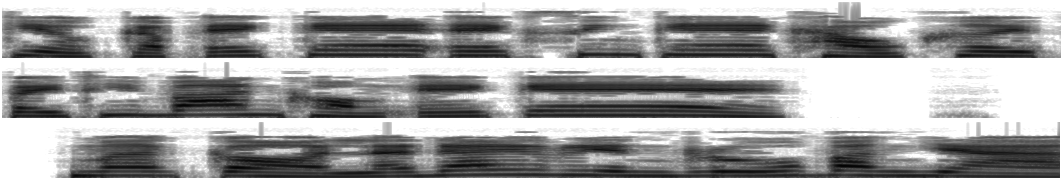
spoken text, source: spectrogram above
เกี่ยวกับเอเก้เอ็กซิงเก้เขาเคยไปที่บ้านของเอเก้มาก่อนและได้เรียนรู้บางอย่าง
